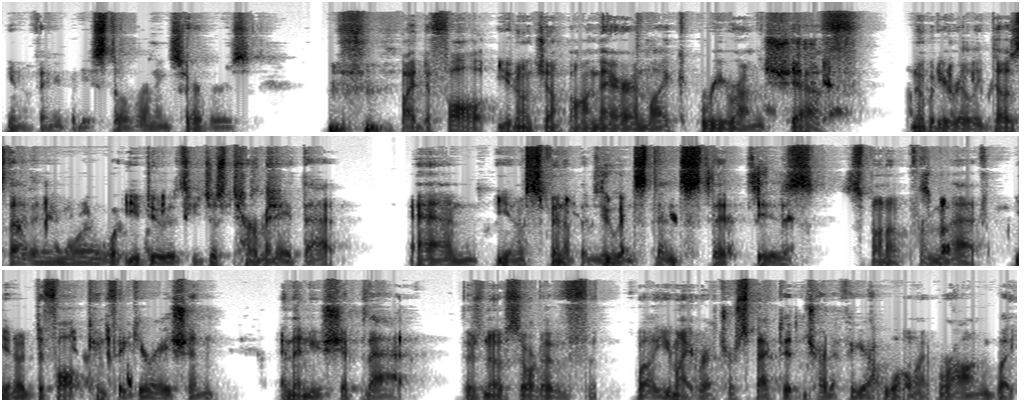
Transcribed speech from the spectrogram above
you know, if anybody's still running servers, Mm-hmm. by default, you don't jump on there and like rerun chef. Nobody really does that anymore. What you do is you just terminate that and, you know, spin up a new instance that is spun up from that, you know, default configuration. And then you ship that. There's no sort of, well, you might retrospect it and try to figure out what went wrong, but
